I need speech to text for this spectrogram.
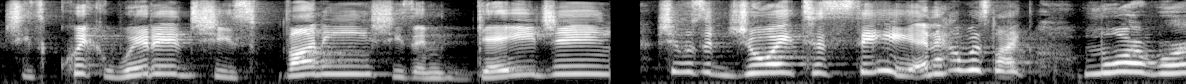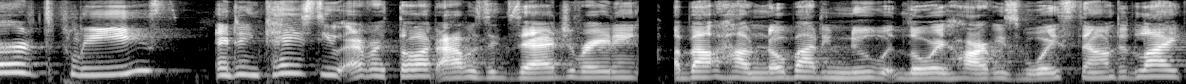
she's quick-witted she's funny she's engaging she was a joy to see. And I was like, more words, please. And in case you ever thought I was exaggerating about how nobody knew what Lori Harvey's voice sounded like,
